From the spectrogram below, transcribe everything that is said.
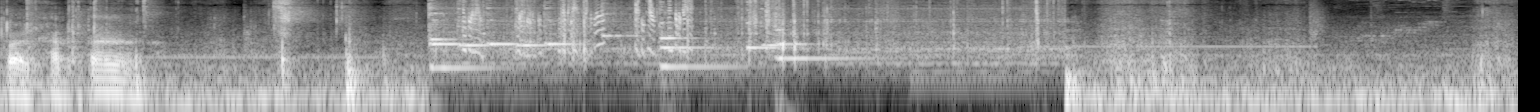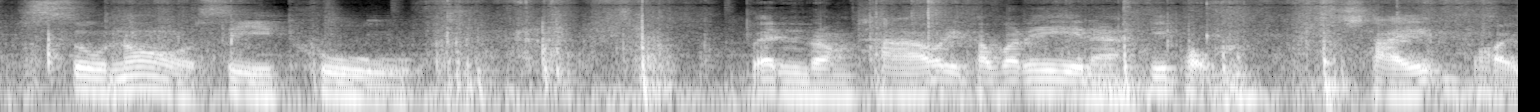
เปิดคัตเตอร์ ซูโน่ C2 เป็นรองเท้า Recovery นะ ที่ผม ใช้บ่อย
